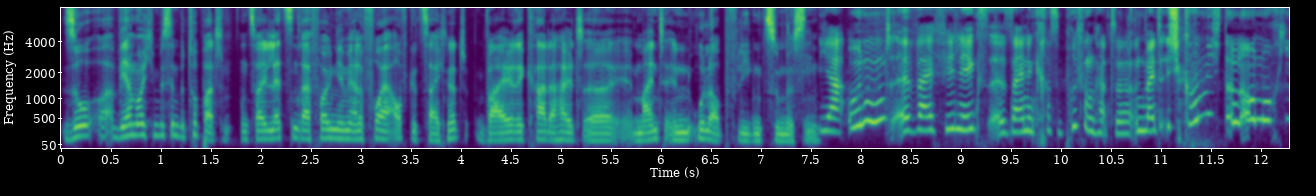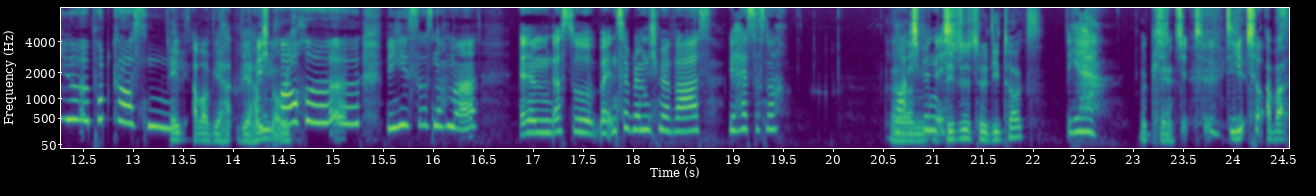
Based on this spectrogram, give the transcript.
So, wir haben euch ein bisschen betuppert. Und zwar die letzten drei Folgen, die haben wir alle vorher aufgezeichnet, weil Ricarda halt äh, meinte, in Urlaub fliegen zu müssen. Ja, und äh, weil Felix äh, seine krasse Prüfung hatte und meinte, ich kann nicht dann auch noch hier podcasten. Ey, aber wir, wir haben, ich glaube ich, brauche, äh, wie hieß das nochmal? Ähm, dass du bei Instagram nicht mehr warst. Wie heißt das noch? Boah, ich bin- ich- Digital Detox. Ja. Okay. Digital Detox. aber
